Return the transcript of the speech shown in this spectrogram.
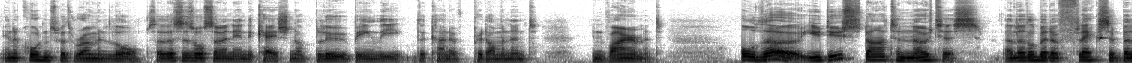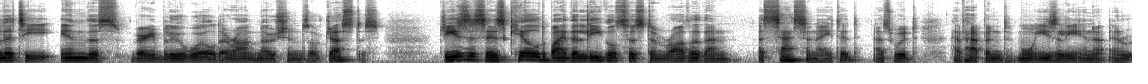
in accordance with Roman law. So, this is also an indication of blue being the, the kind of predominant environment. Although you do start to notice a little bit of flexibility in this very blue world around notions of justice. Jesus is killed by the legal system rather than assassinated, as would have happened more easily in a,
